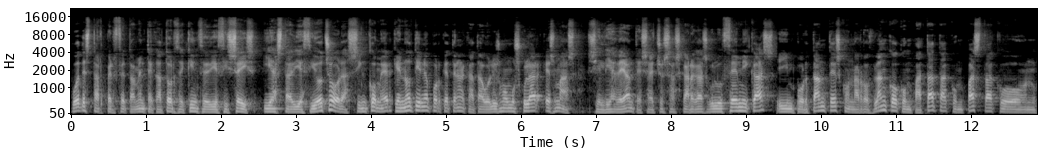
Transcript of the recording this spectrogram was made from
puede estar perfectamente 14, 15, 16 y hasta 18 horas sin comer, que no tiene por qué tener catabolismo muscular. Es más, si el día de antes ha hecho esas cargas glucémicas importantes con arroz blanco, con patata, con pasta, con,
